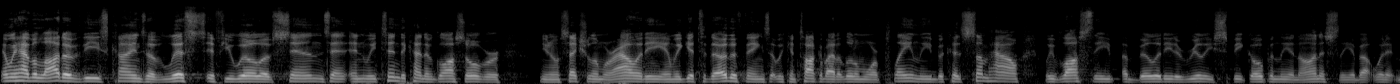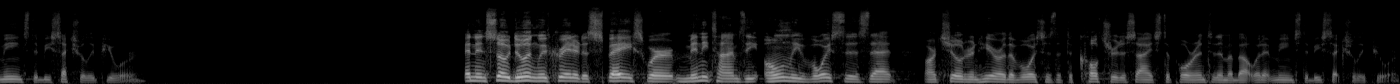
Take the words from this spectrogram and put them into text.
And we have a lot of these kinds of lists, if you will, of sins, and, and we tend to kind of gloss over you know, sexual immorality, and we get to the other things that we can talk about a little more plainly because somehow we've lost the ability to really speak openly and honestly about what it means to be sexually pure. And in so doing, we've created a space where many times the only voices that our children hear are the voices that the culture decides to pour into them about what it means to be sexually pure.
